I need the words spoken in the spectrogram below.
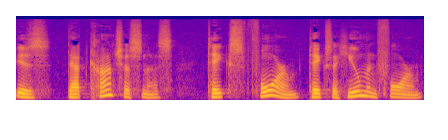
is, that consciousness takes form, takes a human form,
